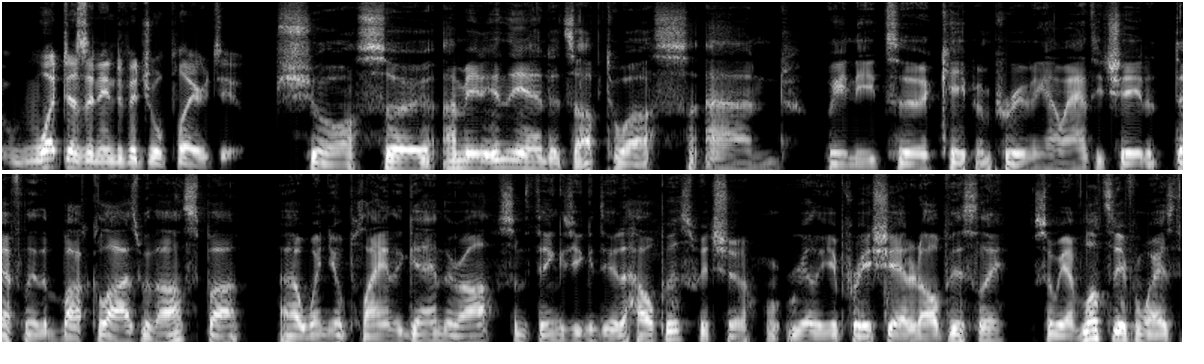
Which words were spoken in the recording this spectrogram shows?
what does an individual player do? Sure. So, I mean, in the end, it's up to us and we need to keep improving our anti cheat. Definitely the buck lies with us, but uh, when you're playing the game, there are some things you can do to help us, which are really appreciated, obviously. So we have lots of different ways of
